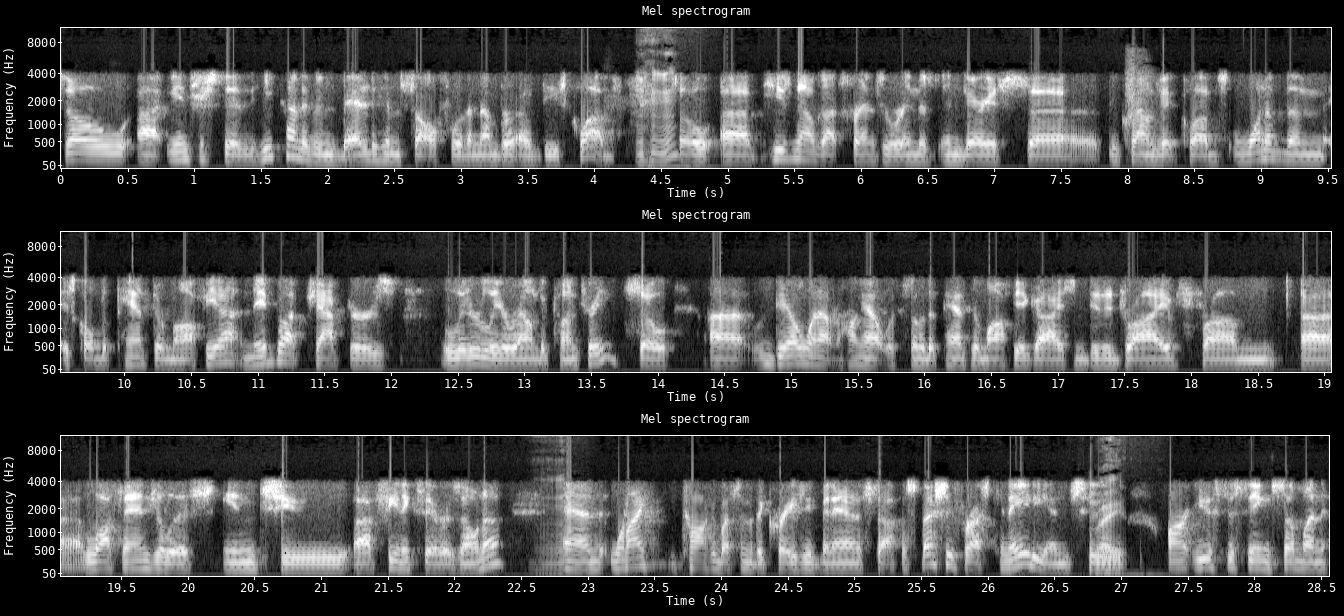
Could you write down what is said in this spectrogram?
so uh, interested. He kind of embedded himself with a number of these clubs. So uh, he's now got friends who are in this in various uh, Crown Vic clubs. One of them is called the Panther Mafia, and they've got chapters literally around the country. So uh, Dale went out and hung out with some of the Panther Mafia guys and did a drive from uh, Los Angeles into uh, Phoenix, Arizona. And when I talk about some of the crazy banana stuff, especially for us Canadians who Right. aren't used to seeing someone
